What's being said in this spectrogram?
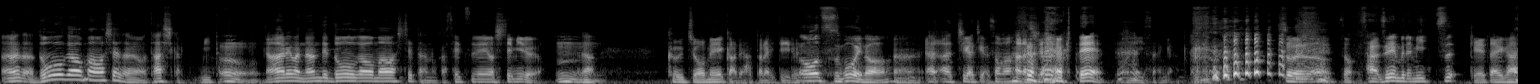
あなたは動画を回してたのは確かに見た、うんあれはなんで動画を回してたのか説明をしてみろよ、うんうん。だから空調メーカーで働いている。んだおすごいな。うん、ああ違う違うその話じゃなくて お兄さんがそれな。そう。さあ全部で3つ。携帯があ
